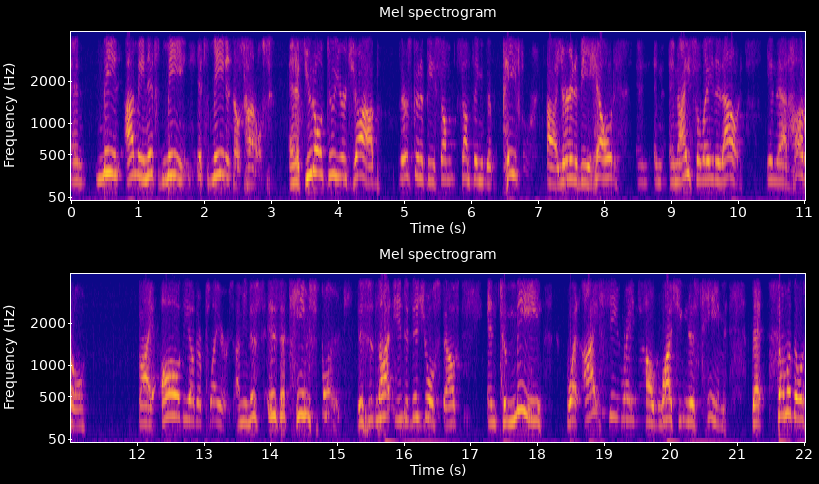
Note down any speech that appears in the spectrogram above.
and mean I mean it's mean it's mean in those huddles and if you don't do your job there's going to be some something to pay for it uh, you're going to be held and, and, and isolated out in that huddle by all the other players I mean this is a team sport this is not individual stuff and to me what I see right now watching this team that some of those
